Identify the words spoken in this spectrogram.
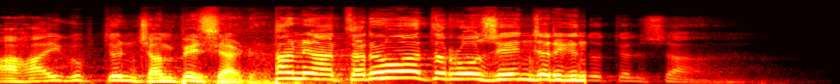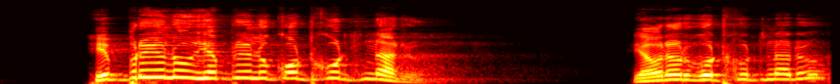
ఆ ఐగుప్తుని చంపేశాడు. కానీ ఆ తర్వాత రోజు ఏం జరిగిందో తెలుసా? హెబ్రియులు హెబ్రియులు కొట్టుకుంటున్నారు. ఎవరెవరు కొట్టుకుంటున్నారు?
